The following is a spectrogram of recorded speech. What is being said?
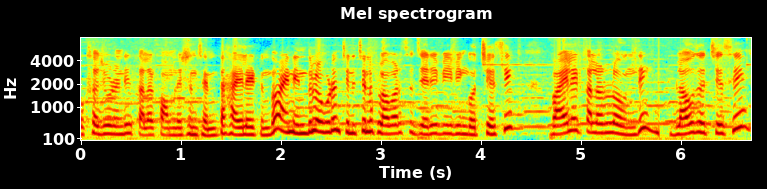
ఒకసారి చూడండి కలర్ కాంబినేషన్స్ ఎంత హైలైట్ ఉందో. అండ్ ఇందులో కూడా చిన్న చిన్న ఫ్లవర్స్ జెరీ వీవింగ్ వచ్చేసి వైలెట్ కలర్లో ఉంది. బ్లౌజ్ వచ్చేసి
